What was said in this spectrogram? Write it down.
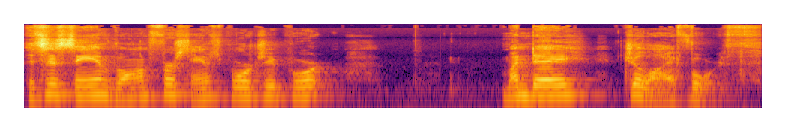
This is Sam Vaughn for Sam Sports Report, Monday, July 4th.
